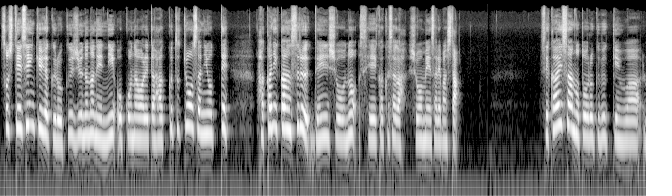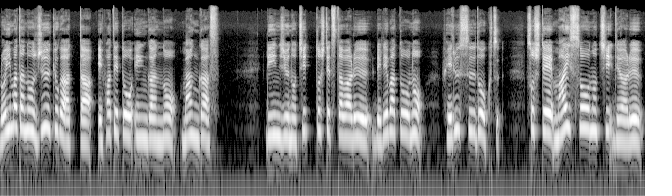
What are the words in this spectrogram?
そして1967年に行われた発掘調査によって墓に関する伝承の正確さが証明されました。世界遺産の登録物件はロイマタの住居があったエファテ島沿岸のマンガース臨終の地として伝わるレレバ島のフェルス洞窟そして埋葬の地である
